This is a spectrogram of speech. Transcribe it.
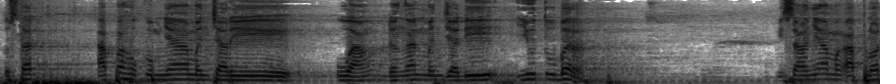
Ustadz, apa hukumnya mencari uang dengan menjadi youtuber? Misalnya mengupload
